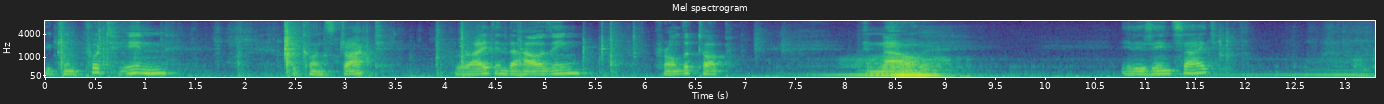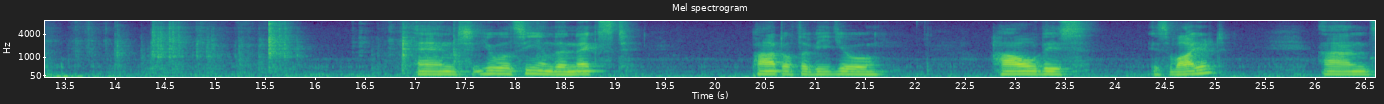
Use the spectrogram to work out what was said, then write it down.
you can put in the construct right in the housing from the top and now it is inside. And you will see in the next part of the video how this is wired and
